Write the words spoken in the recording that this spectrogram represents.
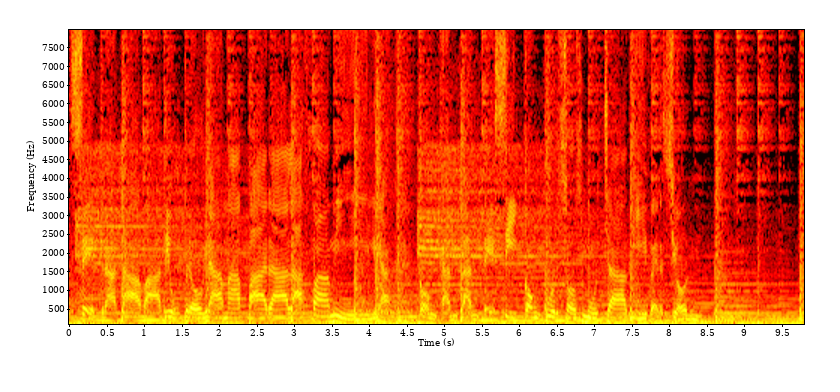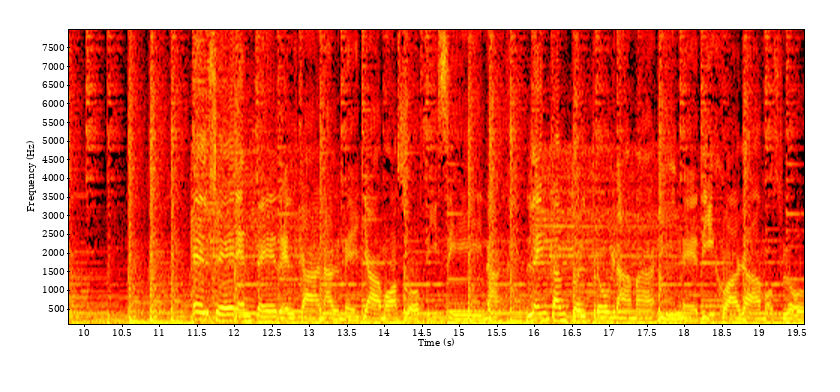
Se trataba de un programa para la familia, con cantantes y concursos, mucha diversión. El gerente del canal me llamó a su oficina, le encantó el programa y me dijo hagámoslo.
